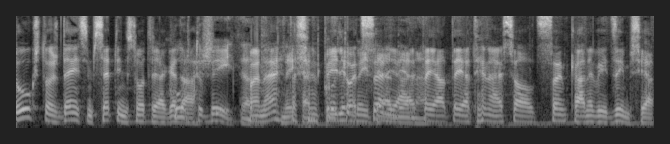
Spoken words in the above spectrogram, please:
1972. gadā. Tas bija ļoti sen jā, dienā. tajā, tajā dienā es vēl sen kā nebiju dzimis. Jā.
